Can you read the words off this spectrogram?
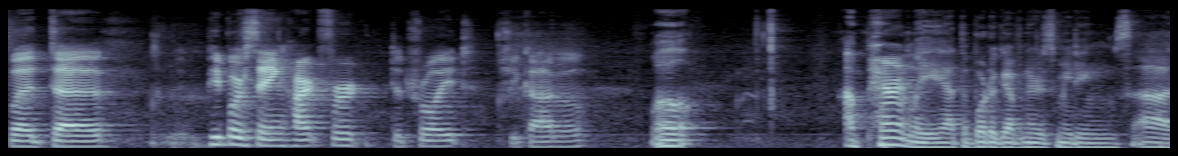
but uh, people are saying Hartford, Detroit, Chicago. Well, apparently at the board of governors meetings, uh,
